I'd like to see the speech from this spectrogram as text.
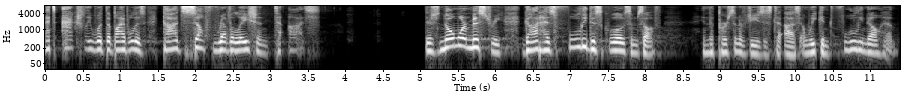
That's actually what the Bible is God's self revelation to us. There's no more mystery. God has fully disclosed himself in the person of Jesus to us, and we can fully know him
